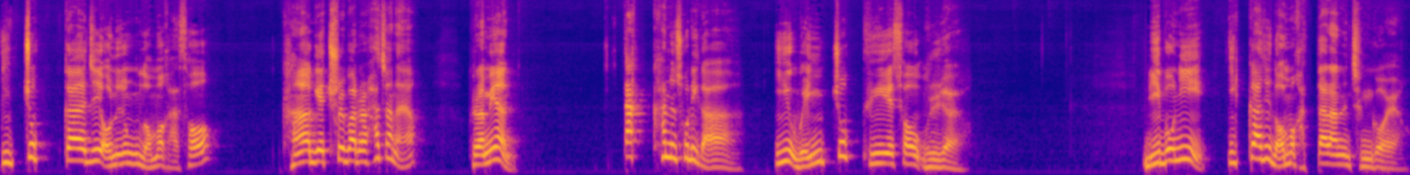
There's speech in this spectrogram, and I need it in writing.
이쪽까지 어느 정도 넘어가서 강하게 출발을 하잖아요. 그러면 딱 하는 소리가 이 왼쪽 귀에서 울려요. 리본이 이까지 넘어갔다라는 증거예요.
